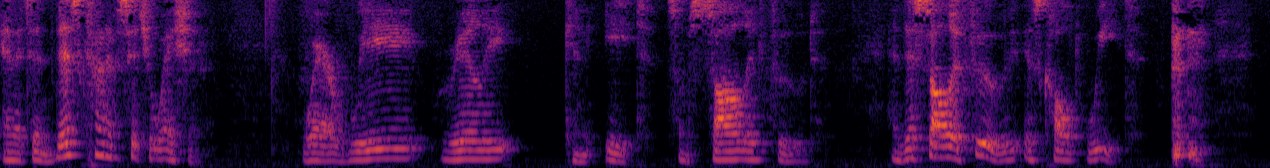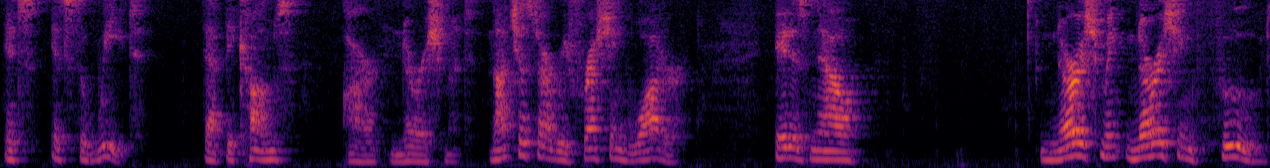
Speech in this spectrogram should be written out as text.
And it's in this kind of situation where we really can eat some solid food. And this solid food is called wheat. it's, it's the wheat that becomes our nourishment, not just our refreshing water. It is now nourishing, nourishing food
